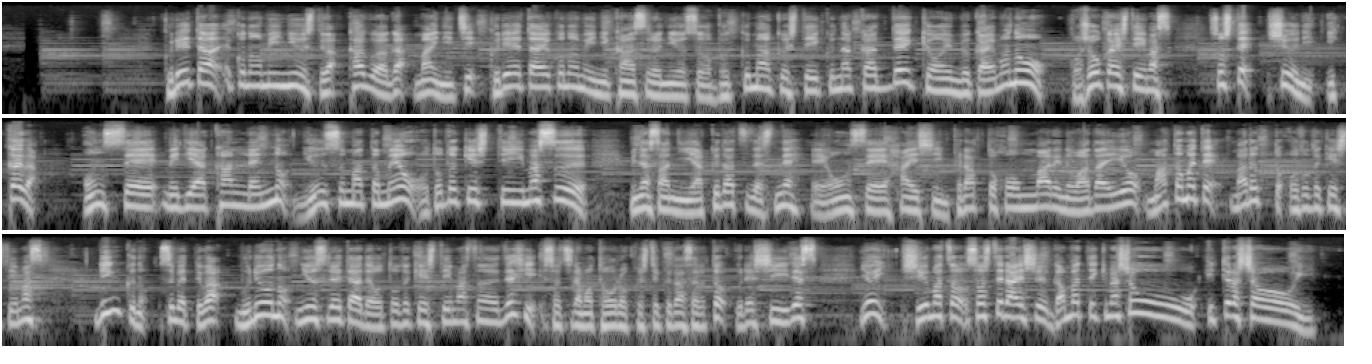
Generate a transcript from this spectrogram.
クリエイターエコノミーニュースでは、かぐわが毎日クリエイターエコノミーに関するニュースをブックマークしていく中で興味深いものをご紹介しています。そして週に1回は音声メディア関連のニュースまとめをお届けしています。皆さんに役立つですね、音声配信プラットフォーム周りの話題をまとめてまるっとお届けしています。リンクのすべては無料のニュースレターでお届けしていますので、ぜひそちらも登録してくださると嬉しいです。良い週末を、そして来週頑張っていきましょういってらっしゃい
